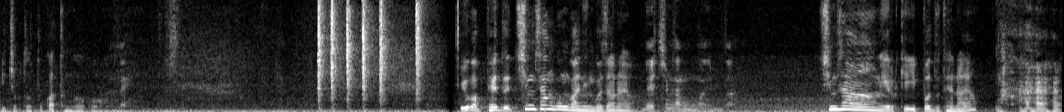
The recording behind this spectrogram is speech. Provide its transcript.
이쪽도 똑같은 거고. 네. 이거 베드 침상 공간인 거잖아요. 네 침상 공간입니다. 침상 이렇게 이뻐도 되나요?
